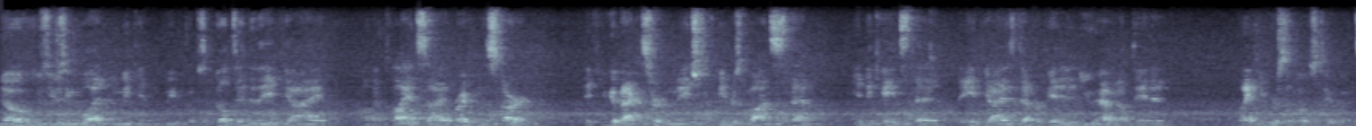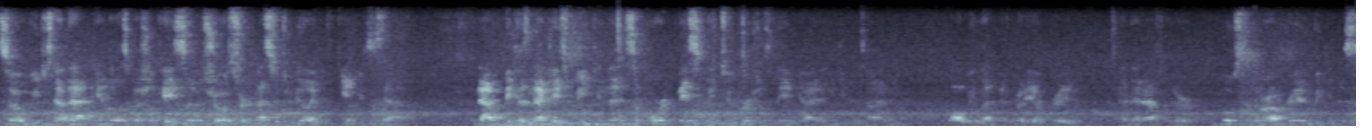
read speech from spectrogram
know who's using what, and we can, we put built into the API on the client side, right from the start. If you get back a certain HTTP response, that indicates that the API is deprecated and you haven't updated like you were supposed to. And so we just have that handle a special case, so show a certain message and be like, you can't use this app. And that, because in that case, we can then support basically two versions of the API at any given time while we let everybody upgrade. And then after they're, most of them are upgraded, we can just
